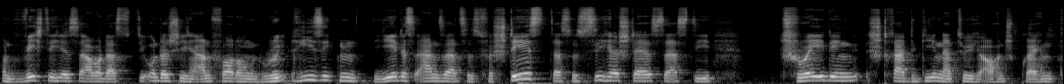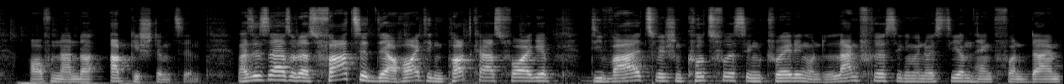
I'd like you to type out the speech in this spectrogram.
Und wichtig ist aber, dass du die unterschiedlichen Anforderungen und Risiken jedes Ansatzes verstehst, dass du sicherstellst, dass die Trading-Strategien natürlich auch entsprechend aufeinander abgestimmt sind. Was ist also das Fazit der heutigen Podcast-Folge? Die Wahl zwischen kurzfristigem Trading und langfristigem Investieren hängt von deinen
